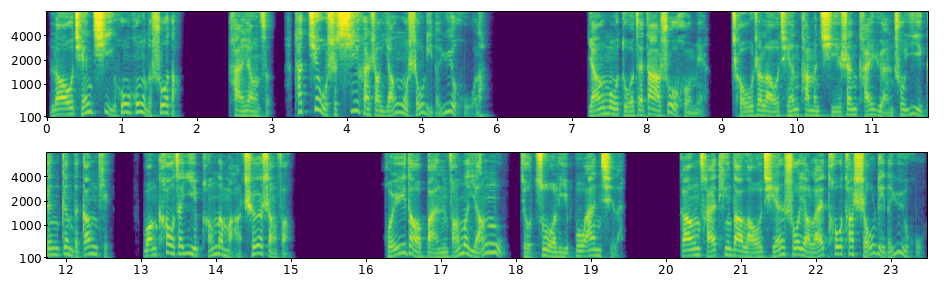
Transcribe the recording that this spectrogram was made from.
老钱气哄哄地说道。看样子他就是稀罕上杨木手里的玉虎了。杨木躲在大树后面。瞅着老钱他们起身抬远处一根根的钢铁，往靠在一旁的马车上放。回到板房的杨木就坐立不安起来。刚才听到老钱说要来偷他手里的玉壶，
